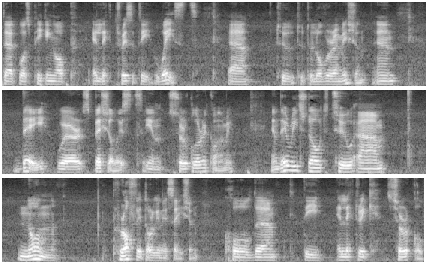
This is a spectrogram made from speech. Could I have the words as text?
that was picking up electricity waste uh, to, to, to lower emission. And they were specialists in circular economy and they reached out to um, non-profit organization called um, the Electric Circle,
